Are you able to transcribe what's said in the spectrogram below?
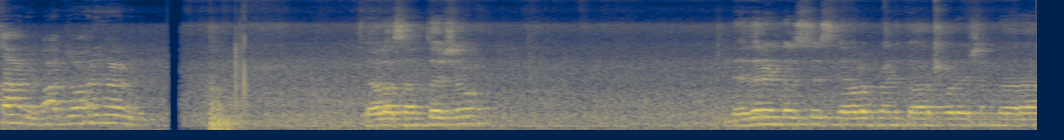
సార్ మా జోహర్ గారు. చాలా సంతోషం. లెదర్ ఇండస్ట్రీస్ డెవలప్మెంట్ కార్పొరేషన్ ద్వారా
